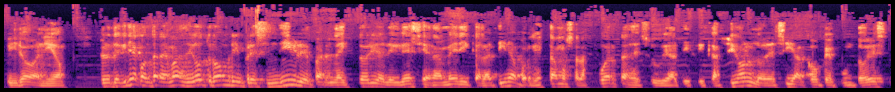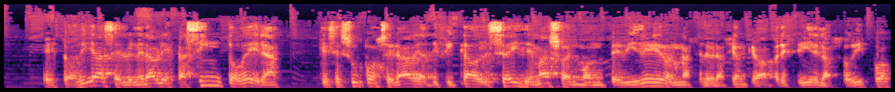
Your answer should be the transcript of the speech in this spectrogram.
Pironio. Pero te quería contar además de otro hombre imprescindible para la historia de la Iglesia en América Latina, porque estamos a las puertas de su beatificación, lo decía cope.es estos días, el venerable Jacinto Vera, que se supo será beatificado el 6 de mayo en Montevideo, en una celebración que va a presidir el arzobispo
